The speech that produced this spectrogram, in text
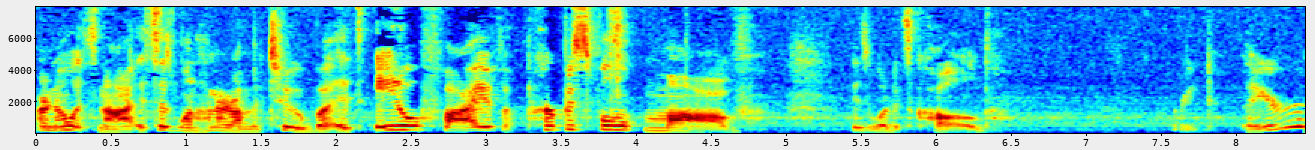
Or no, it's not. It says 100 on the tube, but it's 805 Purposeful Mauve is what it's called. Right there.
